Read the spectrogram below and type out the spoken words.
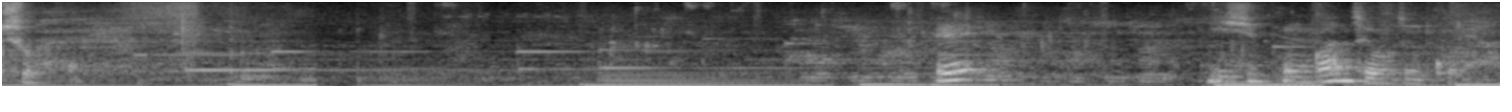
우유랑 후추. 에 20분간 재워둘 거예요.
